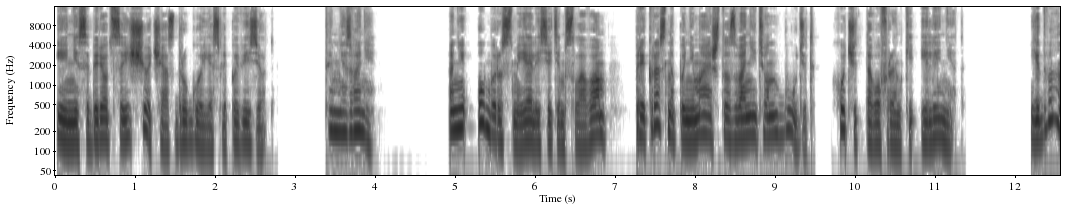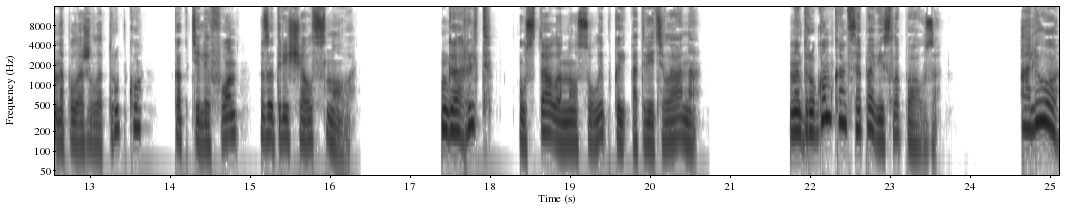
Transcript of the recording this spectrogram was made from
И не соберется еще час-другой, если повезет. «Ты мне звони». Они оба рассмеялись этим словам, прекрасно понимая, что звонить он будет, хочет того Фрэнки или нет. Едва она положила трубку, как телефон затрещал снова. «Гарольд», — устала, но с улыбкой ответила она. На другом конце повисла пауза. «Алло»,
